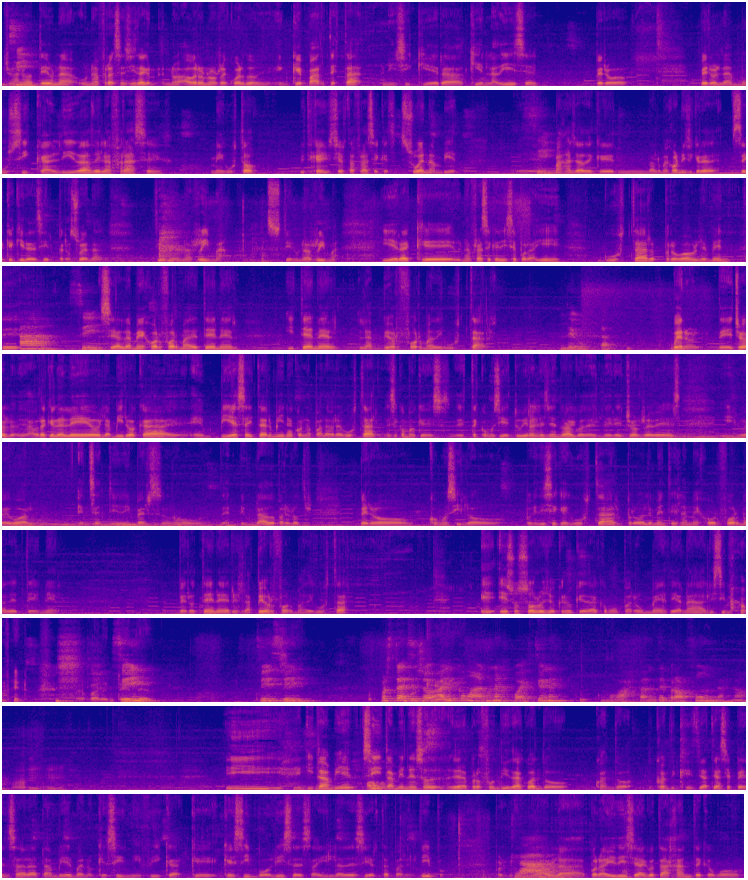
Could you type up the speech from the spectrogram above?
yo anoté una, una frasecita que ahora no recuerdo en, qué parte está, ni siquiera quién la dice, pero, pero la musicalidad de la frase me gustó. Viste que hay ciertas frases que suenan bien. Eh, más allá de que a lo mejor ni siquiera sé qué quiere decir, pero suena, tiene una rima, tiene una rima. Y era que una frase que dice por ahí, gustar probablemente ah, sea la mejor forma de tener y tener la peor forma de gustar. De gustar. Bueno, de hecho, ahora que la leo y la miro acá, eh, empieza y termina con la palabra gustar. Es como que es, como si estuvieras leyendo algo del derecho al revés y luego en sentido inverso, ¿no? de un lado para el otro. Pero como si lo porque dice que gustar probablemente es la mejor forma de tener. Pero tener es la peor forma de gustar. E, eso solo yo creo que da como para un mes de análisis más o menos. Para entender. Sí, sí. sí. Por eso te decía yo, hay como algunas cuestiones como bastante profundas, ¿no? Y, y, también, sí, también eso de la profundidad cuando, cuando que ya te hace pensar también, bueno, qué significa, qué, qué simboliza esa isla desierta para el tipo. Porque habla, por ahí dice algo tajante como,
